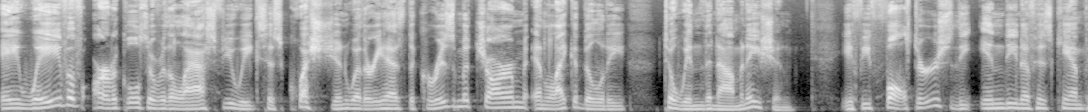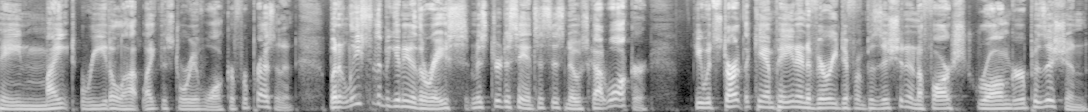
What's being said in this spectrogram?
A wave of articles over the last few weeks has questioned whether he has the charisma, charm, and likability to win the nomination. If he falters, the ending of his campaign might read a lot like the story of Walker for president. But at least at the beginning of the race, Mr. DeSantis is no Scott Walker. He would start the campaign in a very different position, in a far stronger position.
